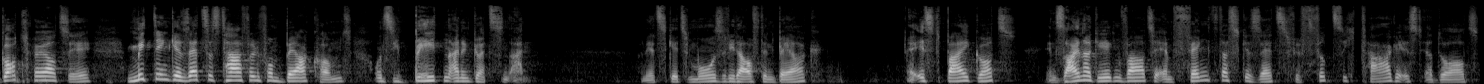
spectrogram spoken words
Gott hörte, mit den Gesetzestafeln vom Berg kommt und sie beten einen Götzen an. Und jetzt geht Mose wieder auf den Berg. Er ist bei Gott in seiner Gegenwart. Er empfängt das Gesetz. Für 40 Tage ist er dort.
